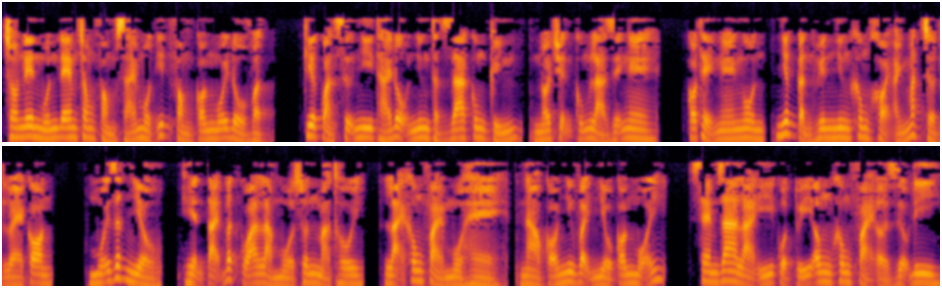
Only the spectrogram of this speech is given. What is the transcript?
cho nên muốn đem trong phòng sái một ít phòng con mũi đồ vật. Kia quản sự nhi thái độ nhưng thật ra cung kính, nói chuyện cũng là dễ nghe, có thể nghe ngôn, nhất cẩn huyên nhưng không khỏi ánh mắt chợt lòe con, mũi rất nhiều, hiện tại bất quá là mùa xuân mà thôi, lại không phải mùa hè, nào có như vậy nhiều con mũi, xem ra là ý của túy ông không phải ở rượu đi,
